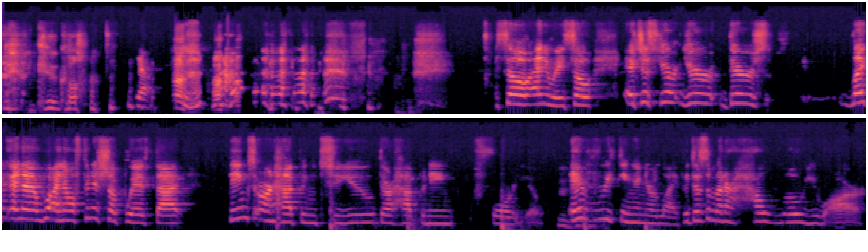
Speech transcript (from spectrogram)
Google. Yeah. so anyway, so it's just you're you're there's like and I, and I'll finish up with that things aren't happening to you, they're happening for you. Mhm. Everything in your life. It doesn't matter how low you are,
